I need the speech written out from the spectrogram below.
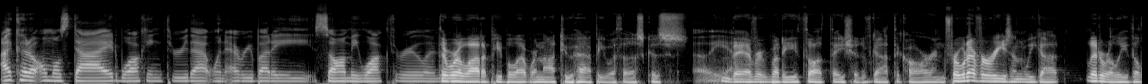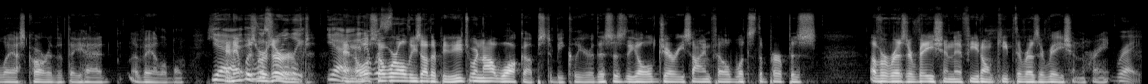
I could have almost died walking through that when everybody saw me walk through. And There were a lot of people that were not too happy with us because Oh, yeah. everybody thought they should have got the car, and for whatever reason, we got literally the last car that they had available. Yeah, and it was, really- reserved. yeah, and, and it also was- were all these other people. These were not walk ups, to be clear. This is the old Jerry Seinfeld. What's the purpose of a reservation if you don't keep the reservation, right? Right.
